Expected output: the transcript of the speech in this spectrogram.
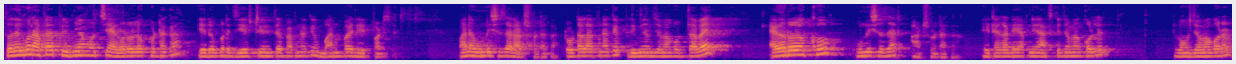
তো দেখুন আপনার প্রিমিয়াম হচ্ছে এগারো লক্ষ টাকা। এর উপরে জিএসটি দিতে হবে আপনাকে ওয়ান পয়েন্ট এইট পার্সেন্ট মানে উনিশ হাজার আটশো টাকা। টোটাল আপনাকে প্রিমিয়াম জমা করতে হবে এগারো লক্ষ উনিশ হাজার আটশো টাকা। এই টাকাটি আপনি আজকে জমা করলেন এবং জমা করার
